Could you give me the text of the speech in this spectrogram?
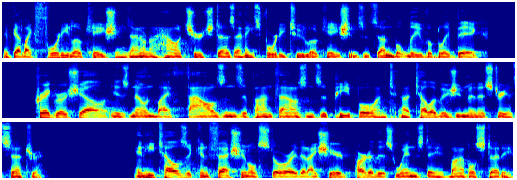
They've got like 40 locations. I don't know how a church does. I think it's 42 locations. It's unbelievably big. Craig Groeschel is known by thousands upon thousands of people on uh, television ministry, etc. And he tells a confessional story that I shared part of this Wednesday at Bible study.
